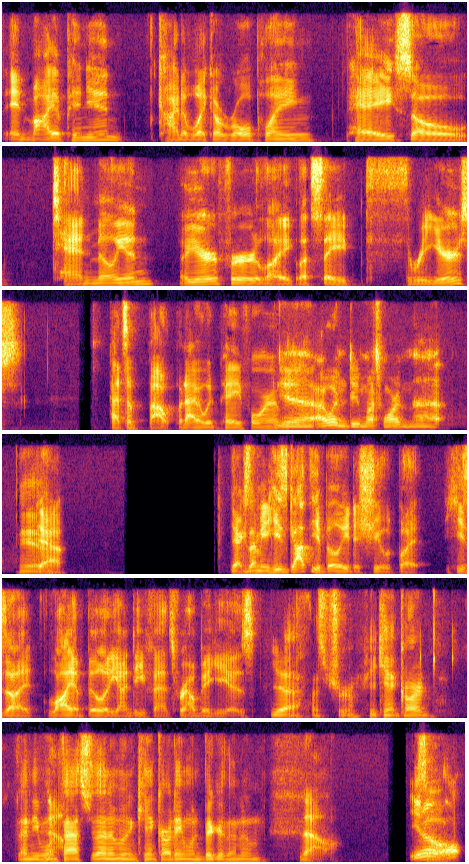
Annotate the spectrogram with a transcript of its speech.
in my opinion, kind of like a role playing pay. So, 10 million a year for like, let's say three years. That's about what I would pay for him. Yeah, I wouldn't do much more than that. Yeah. Yeah. Yeah, because I mean, he's got the ability to shoot, but he's a liability on defense for how big he is. Yeah, that's true. He can't guard anyone No. faster than him and can't guard anyone bigger than him. No. You So- know, al-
